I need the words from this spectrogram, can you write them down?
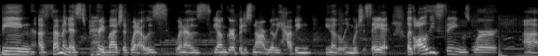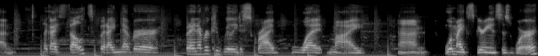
being a feminist very much like when I was when I was younger, but just not really having, you know, the language to say it. Like all these things were um like I felt, but I never but I never could really describe what my um what my experiences were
